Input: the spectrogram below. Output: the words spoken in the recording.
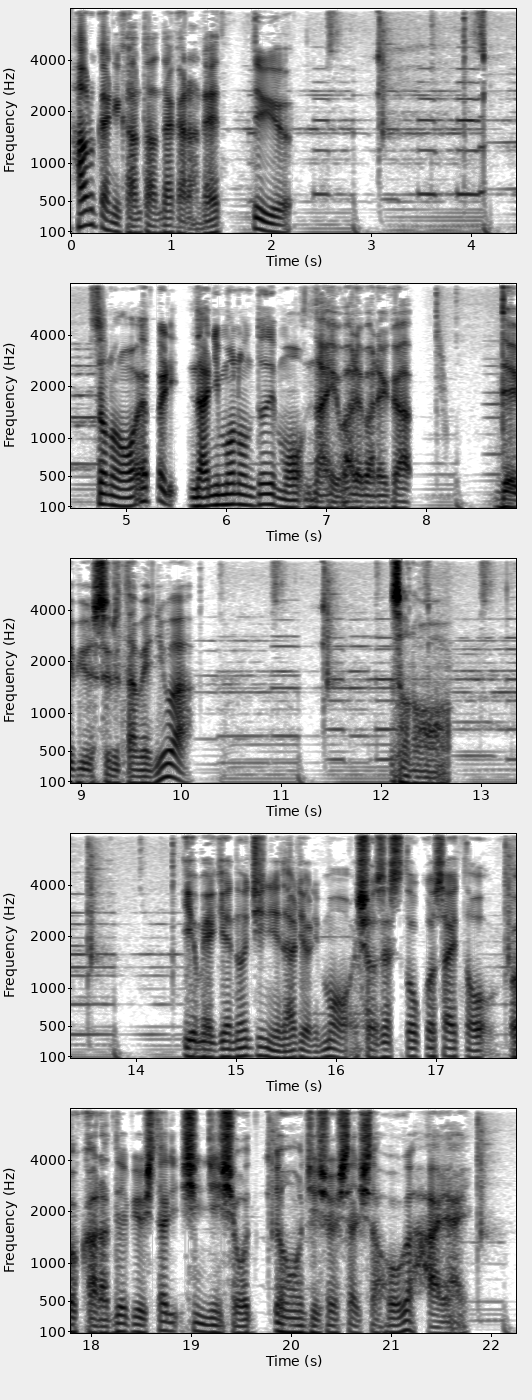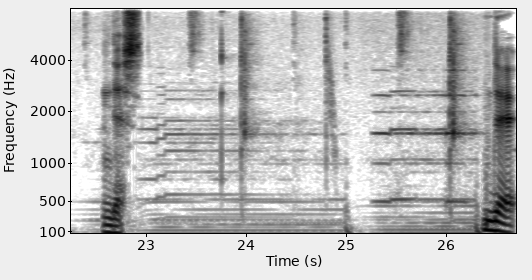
はるかに簡単だからねっていう、その、やっぱり何者でもない我々がデビューするためには、その、有名芸能人になるよりも小説投稿サイトからデビューしたり、新人賞を受賞したりした方が早いんです。で、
